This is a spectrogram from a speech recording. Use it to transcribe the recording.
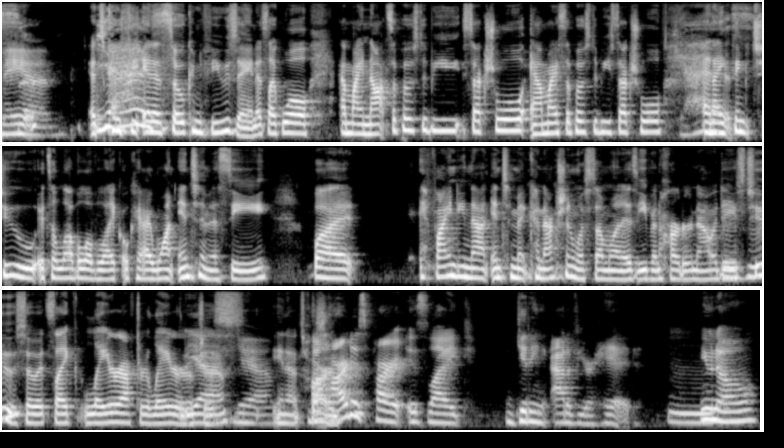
man. It's confu- and it's so confusing. It's like well am i not supposed to be sexual? Am i supposed to be sexual? And i think too it's a level of like okay i want intimacy but finding that intimate connection with someone is even harder nowadays too. Mm-hmm. So it's like layer after layer Yeah. just Yeah. you know it's the hardest part is like getting out of your head. Mm. You know,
